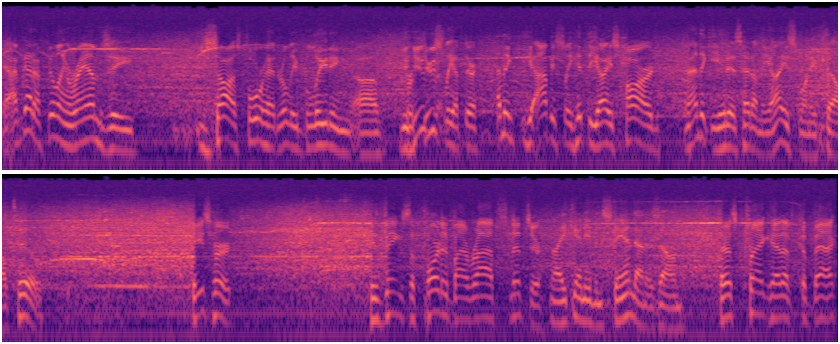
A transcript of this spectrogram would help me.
yeah, I've got a feeling Ramsay, you saw his forehead really bleeding uh, profusely up there. I think he obviously hit the ice hard, and I think he hit his head on the ice when he fell, too. He's hurt. He's being supported by Rob Snitzer. No, he can't even stand on his own. There's Craighead of Quebec,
